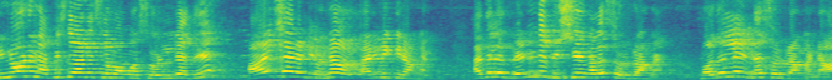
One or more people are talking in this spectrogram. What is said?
இன்னொன்று நபிசுல்லா அலிஸ்லாம் அவங்க சொல்றது ஆயிஷா அலி வந்து அறிவிக்கிறாங்க. அதில் ரெண்டு விஷயங்களை சொல்கிறாங்க முதல்ல என்ன சொல்கிறாங்கன்னா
